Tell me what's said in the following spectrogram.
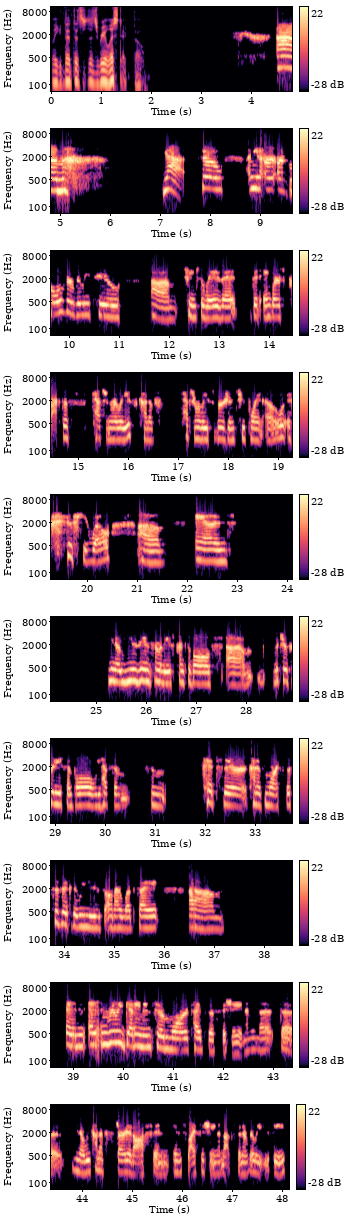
like that that's that's realistic though. Um yeah. So i mean our, our goals are really to um, change the way that that anglers practice catch and release kind of catch and release version 2.0, if, if you will. Um, and, you know, using some of these principles, um, which are pretty simple. We have some, some tips that are kind of more specific that we use on our website. Um, and and really getting into more types of fishing. I mean, the the you know we kind of started off in in fly fishing, and that's been a really easy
